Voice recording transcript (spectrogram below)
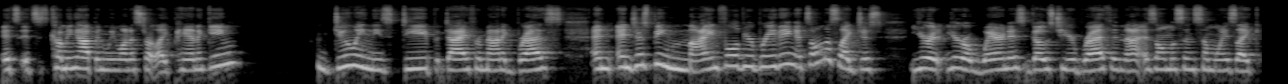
it's, it's coming up and we want to start like panicking doing these deep diaphragmatic breaths and and just being mindful of your breathing it's almost like just your your awareness goes to your breath and that is almost in some ways like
